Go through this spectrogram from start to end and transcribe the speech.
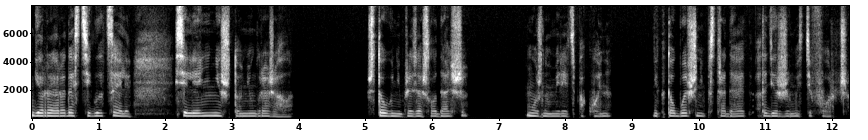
Геррера достигла цели. Селене ничто не угрожало. Что бы ни произошло дальше — можно умереть спокойно. Никто больше не пострадает от одержимости Форджа.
